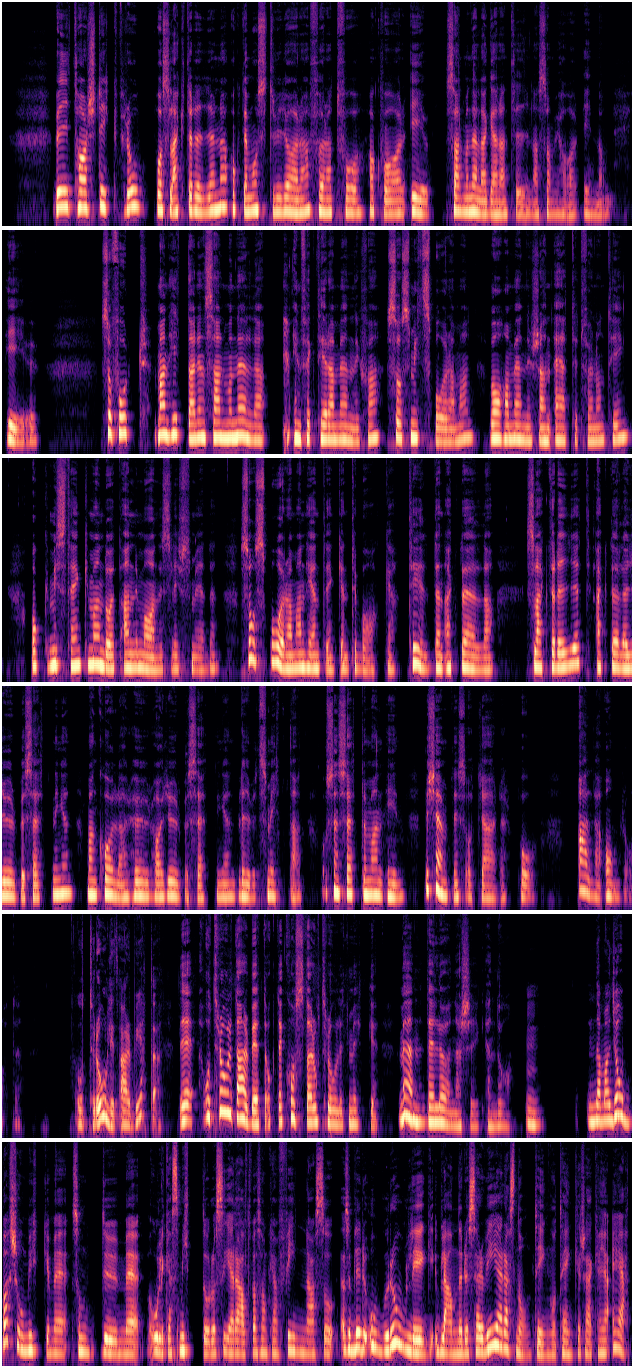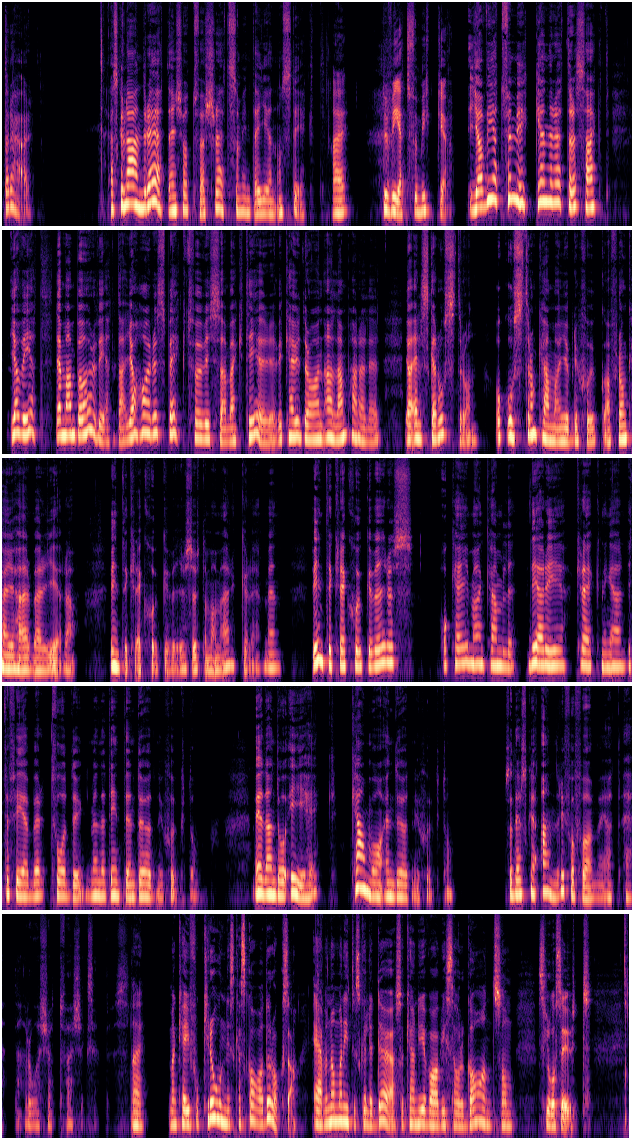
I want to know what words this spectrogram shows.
Vi tar stickprov på slakterierna och det måste vi göra för att få ha kvar EU salmonellagarantierna som vi har inom EU. Så fort man hittar en salmonella infekterad människa så smittspårar man. Vad har människan ätit för någonting? Och misstänker man då ett animaliskt livsmedel så spårar man helt enkelt tillbaka till den aktuella slakteriet, aktuella djurbesättningen. Man kollar hur har djurbesättningen blivit smittad och sen sätter man in bekämpningsåtgärder på alla områden. Otroligt arbete! Det är otroligt arbete och det kostar otroligt mycket. Men det lönar sig ändå. Mm. När man jobbar så mycket med, som du med olika smittor och ser allt vad som kan finnas, och, alltså blir du orolig ibland när du serveras någonting och tänker så här, kan jag äta det här? Jag skulle aldrig äta en köttfärsrätt som inte är genomstekt. Nej, du vet för mycket. Jag vet för mycket, eller rättare sagt, jag vet det man bör veta. Jag har respekt för vissa bakterier. Vi kan ju dra en annan parallell. Jag älskar ostron. Och ostron kan man ju bli sjuk av för de kan ju härbärgera vinterkräksjukevirus utan man märker det. Men vinterkräksjukevirus, okej okay, man kan bli diarré, kräkningar, lite feber, två dygn men det är inte en dödlig sjukdom. Medan då EHEC kan vara en dödlig sjukdom. Så det skulle jag aldrig få för mig att äta rå köttfärs exempelvis. Nej. Man kan ju få kroniska skador också. Även om man inte skulle dö så kan det ju vara vissa organ som slås ut.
